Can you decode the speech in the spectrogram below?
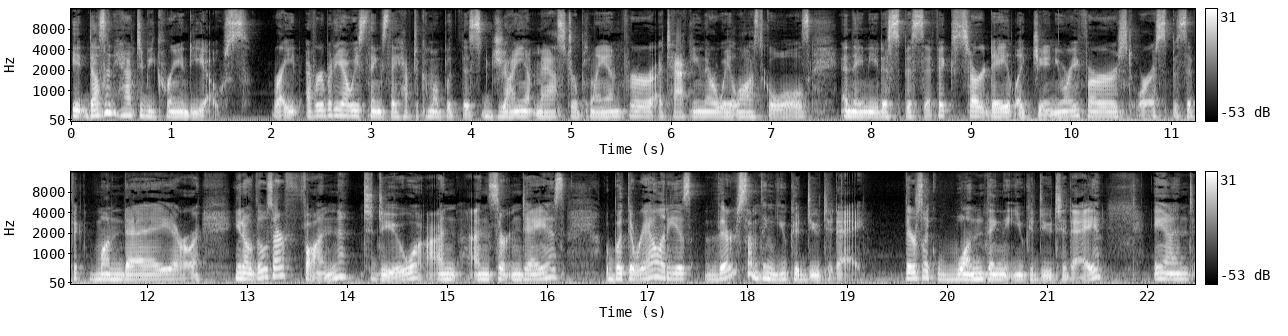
It doesn't have to be grandiose right? Everybody always thinks they have to come up with this giant master plan for attacking their weight loss goals, and they need a specific start date like January 1st or a specific Monday, or, you know, those are fun to do on, on certain days. But the reality is, there's something you could do today. There's like one thing that you could do today, and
